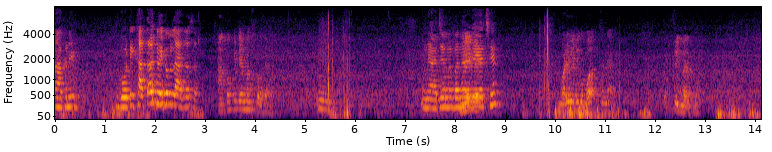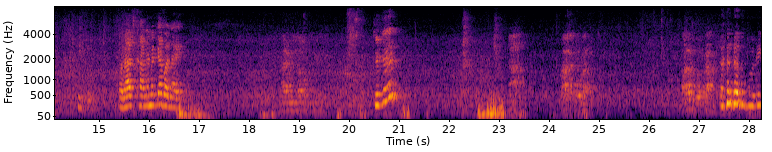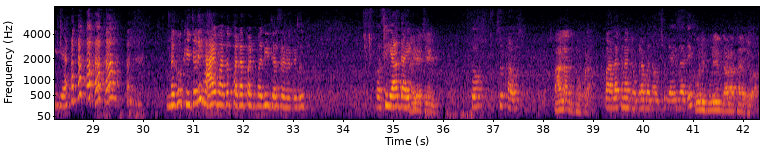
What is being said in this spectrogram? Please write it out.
આંખની ગોટી ખાતા હોય ને એવું લાગે છે आंखों के लिए मस्त हो जाए હમ. અને આજે અમે બનાવી મેં- રહ્યા છીએ बड़ी बेटी को बहुत पसंद है तो फ्रिज में रख दो ठीक है और आज खाने में क्या बनाए चिकन ભૂલી ગયા. મેં કહું ખીચડી હાયમાં તો ફટાફટ બની જશે મેં કીધું. પછી યાદ આવી ગયું. તો શું ખાવું? પાલક ઢોકળા. પાલકના ઢોકળા બનાવું છું ગાઈઝ આજે. ફૂલી ફૂલી દાડા થાય એવા.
